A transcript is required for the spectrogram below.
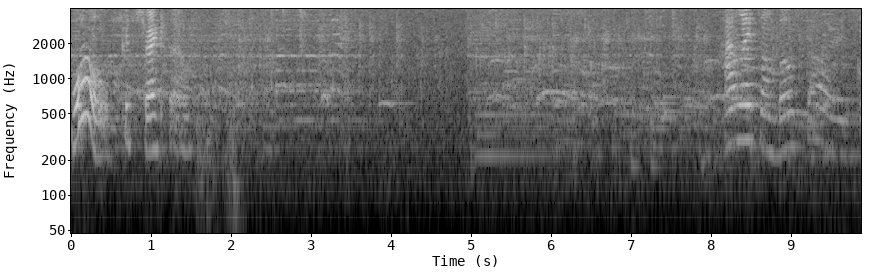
Whoa, good strike though. Highlights on both sides.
